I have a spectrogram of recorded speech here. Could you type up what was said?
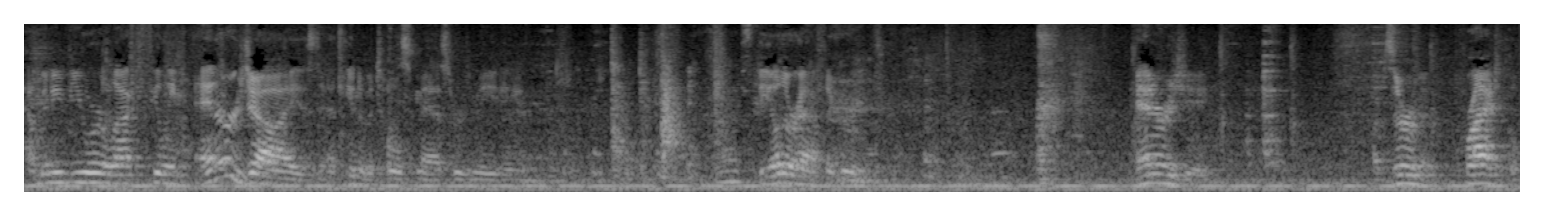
How many of you are left feeling energized at the end of a Toastmasters meeting? That's the other half of the group. Energy, observant, practical,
